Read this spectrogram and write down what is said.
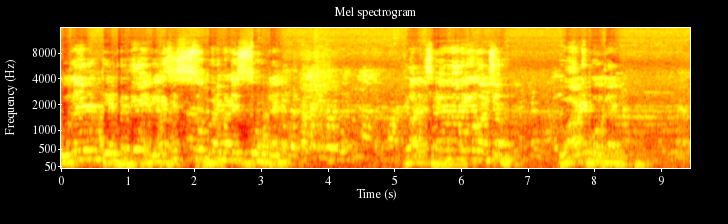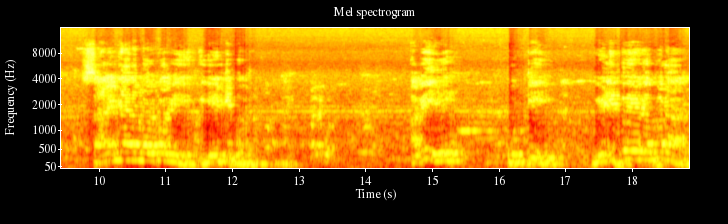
ఉదయం తెప్పితే వికసిస్తూ పరిమళిస్తూ ఉంటాయి. మధ్యాహ్నానికి కొంచెం వాడిపోతాయి. సాయంకాలం వరకు అవి ఎండిపోతాయి. అవి పుట్టి విడిపోయే లోపల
